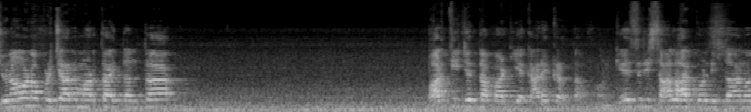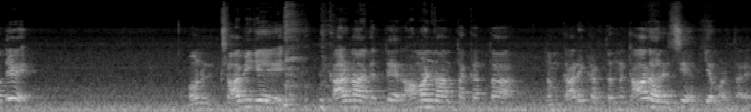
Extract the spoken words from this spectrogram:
ಚುನಾವಣಾ ಪ್ರಚಾರ ಮಾಡ್ತಾ ಇದ್ದಂತ ಭಾರತೀಯ ಜನತಾ ಪಾರ್ಟಿಯ ಕಾರ್ಯಕರ್ತ, ಅವನು ಕೇಸರಿ ಸಾಲ ಹಾಕೊಂಡಿದ್ದ ಅನ್ನೋದೇ ಅವನ ಸಾವಿಗೆ ಕಾರಣ ಆಗುತ್ತೆ, ರಾಮಣ್ಣ ಅಂತಕ್ಕಂಥ ನಮ್ಮ ಕಾರ್ಯಕರ್ತನ ಕಾರು ಹರಿಸಿ ಹತ್ಯೆ ಮಾಡ್ತಾರೆ.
